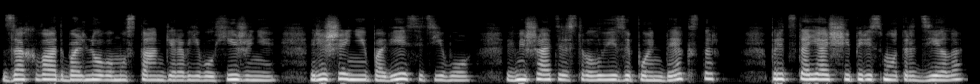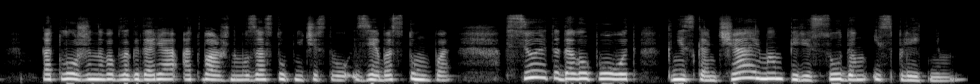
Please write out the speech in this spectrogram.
захват больного мустангера в его хижине, решение повесить его, вмешательство Луизы Пойндекстер, предстоящий пересмотр дела, отложенного благодаря отважному заступничеству Зеба Стумпа, все это дало повод к нескончаемым пересудам и сплетням.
